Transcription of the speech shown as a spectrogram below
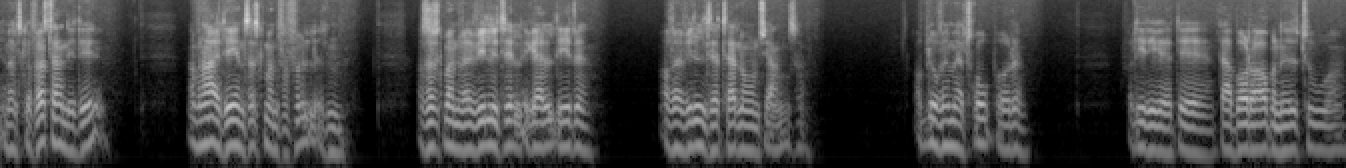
Ja, man skal først have en idé. Når man har idéen, så skal man forfølge den. Og så skal man være villig til at lægge alt i det, og være villig til at tage nogle chancer. Og blive ved med at tro på det. Fordi det, det, der er både op- og nedture.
